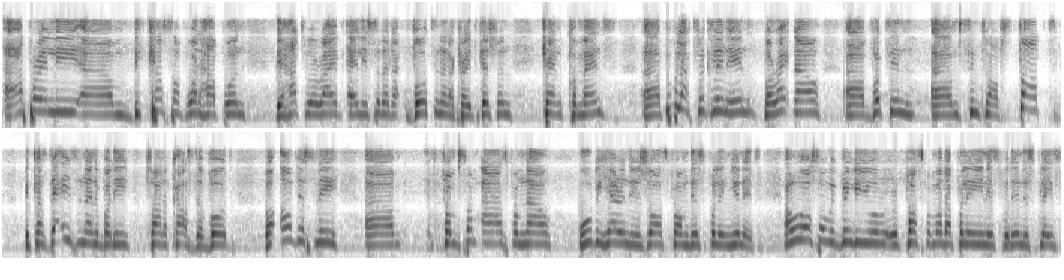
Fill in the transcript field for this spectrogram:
Uh, apparently, um, because of what happened, they had to arrive early so that voting and accreditation can commence. Uh, people are trickling in, but right now, uh, voting um, seems to have stopped because there isn't anybody trying to cast the vote. But obviously, um, from some hours from now, we'll be hearing the results from this polling unit. And we'll also be bringing you reports from other polling units within this place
